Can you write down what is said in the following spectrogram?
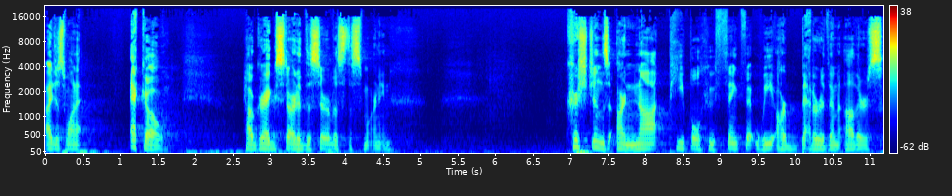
I just want to echo how Greg started the service this morning. Christians are not people who think that we are better than others.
